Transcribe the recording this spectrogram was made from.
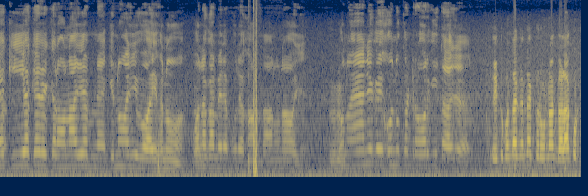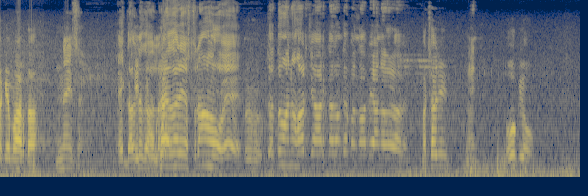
ਇਹ ਕੀ ਹੈ ਕਿ ਵੀ ਕਰੋਨਾ ਇਹ ਮੈਂ ਕਿਹਨੂੰ ਆ ਜੀ ਵਾਈਫ ਨੂੰ ਆ? ਉਹਨਾਂ ਕਹਾ ਮੇਰੇ ਪੂਰੇ ਖਾਨਦਾਨ ਨੂੰ ਨਾ ਹੋ। ਜੇ ਉਹਨੂੰ ਐ ਨਹੀਂ ਕਿ ਉਹਨੂੰ ਕੰਟਰੋਲ ਕੀਤਾ ਜਾਏ। ਇੱਕ ਬੰਦਾ ਕਹਿੰਦਾ ਕਰੋਨਾ ਗਲਾ ਘੁੱਟ ਕੇ ਮਾਰਦਾ। ਨਹੀਂ ਸਰ। ਇਹ ਗਲਤ ਗੱਲ ਹੈ। ਅਗਰ ਇਸ ਤਰ੍ਹਾਂ ਹੋਵੇ। ਤਾਂ ਤੁਹਾਨੂੰ ਹਰ ਚਾਰ ਕਦਮ ਤੇ ਬੰਦਾ ਪਿਆ ਨਜ਼ਰ ਆਵੇ। ਅੱਛਾ ਜੀ। ਹਾਂਜੀ। ਉਹ ਕਿਉਂ?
